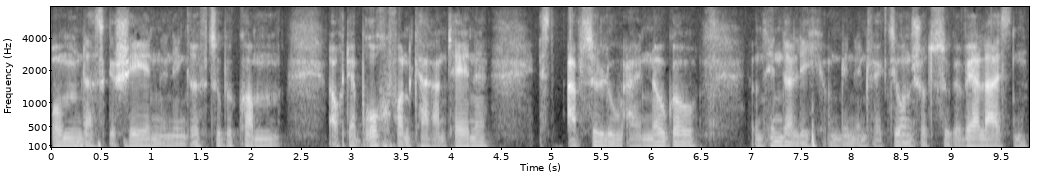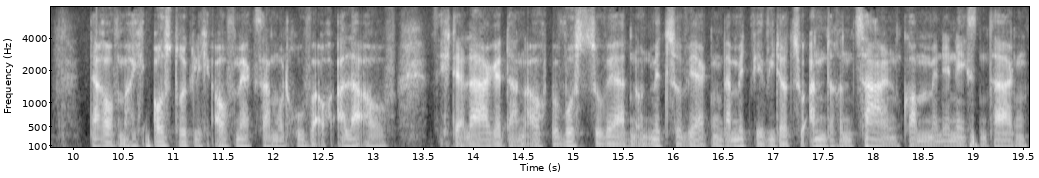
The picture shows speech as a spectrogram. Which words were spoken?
um das Geschehen in den Griff zu bekommen. Auch der Bruch von Quarantäne ist absolut ein No-Go und hinderlich, um den Infektionsschutz zu gewährleisten. Darauf mache ich ausdrücklich aufmerksam und rufe auch alle auf, sich der Lage dann auch bewusst zu werden und mitzuwirken, damit wir wieder zu anderen Zahlen kommen in den nächsten Tagen.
